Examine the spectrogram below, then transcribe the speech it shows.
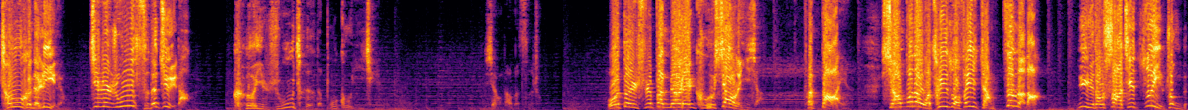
仇恨的力量竟然如此的巨大，可以如此的不顾一切。想到了此处，我顿时半边脸苦笑了一下。他大爷，想不到我崔作飞长这么大，遇到杀气最重的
